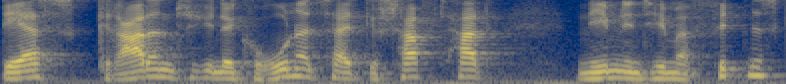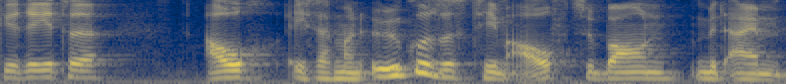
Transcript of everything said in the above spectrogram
der es gerade natürlich in der Corona-Zeit geschafft hat, neben dem Thema Fitnessgeräte auch, ich sag mal, ein Ökosystem aufzubauen mit einem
